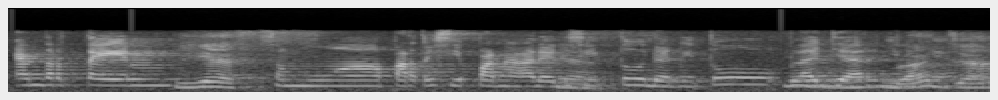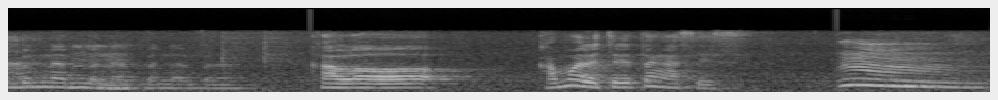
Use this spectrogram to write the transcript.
entertain Yes. semua partisipan yang ada di Iya. situ dan itu belajar Hmm, jadinya. Belajar, benar, benar, benar, benar. Kalau kamu ada cerita nggak sih? Hmm,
